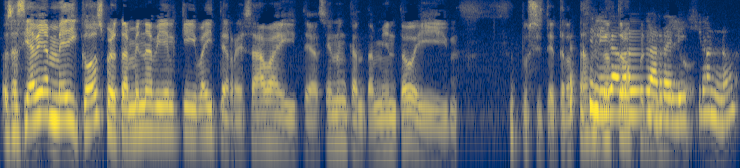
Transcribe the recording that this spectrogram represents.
o sea, sí había médicos, pero también había el que iba y te rezaba y te hacía un encantamiento y pues si te trataba el otro la religión, ¿no?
